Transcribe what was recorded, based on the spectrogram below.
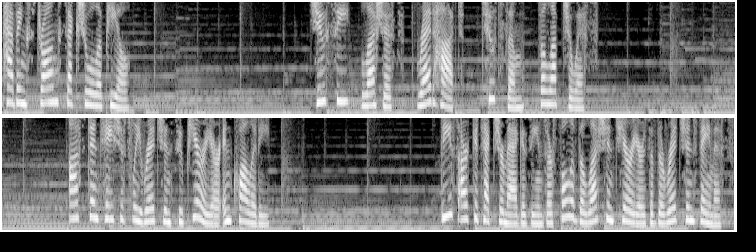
Having strong sexual appeal. Juicy, luscious, red hot, toothsome, voluptuous. Ostentatiously rich and superior in quality. These architecture magazines are full of the lush interiors of the rich and famous.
